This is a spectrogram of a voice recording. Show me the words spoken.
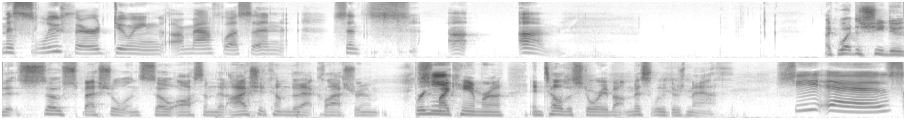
Miss Luther doing a math lesson since uh, um Like what does she do that's so special and so awesome that I should come to that classroom, bring She- my camera and tell the story about Miss Luther's math? She is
